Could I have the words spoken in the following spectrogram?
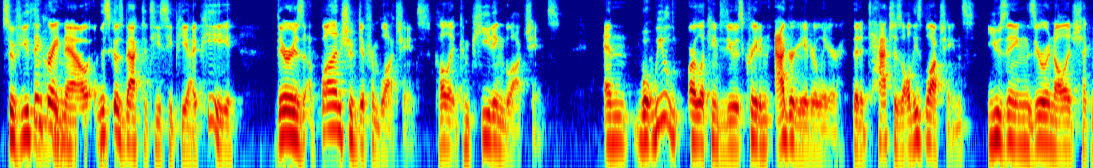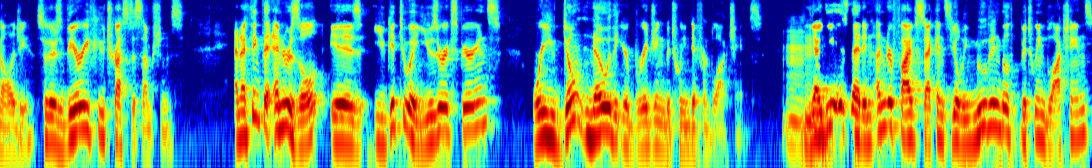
So if you think right mm-hmm. now, and this goes back to TCP IP, there is a bunch of different blockchains, call it competing blockchains. And what we are looking to do is create an aggregator layer that attaches all these blockchains using zero knowledge technology. So there's very few trust assumptions. And I think the end result is you get to a user experience where you don't know that you're bridging between different blockchains. Mm-hmm. The idea is that in under five seconds, you'll be moving between blockchains,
